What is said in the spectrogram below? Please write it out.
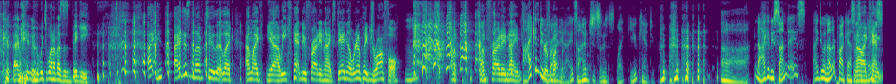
I mean, which one of us is Biggie? I I just love too that like I'm like, yeah, we can't do Friday nights. Daniel, we're gonna play Drawful on, on Friday nights. I can do Remo- Friday nights. I just it's like you can't do. Friday. uh, no, I can do Sundays. I do another podcast. on No, I can't.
